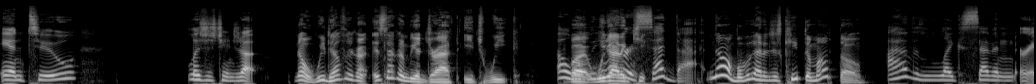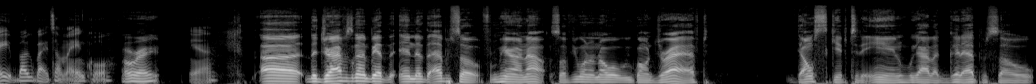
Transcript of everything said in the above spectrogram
and two, let's just change it up. No, we definitely to It's not going to be a draft each week. Oh, But well, we gotta never keep- said that. No, but we got to just keep them up though. I have like seven or eight bug bites on my ankle. All right. Yeah. Uh, the draft is going to be at the end of the episode from here on out. So if you want to know what we're going to draft, don't skip to the end. We got a good episode,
